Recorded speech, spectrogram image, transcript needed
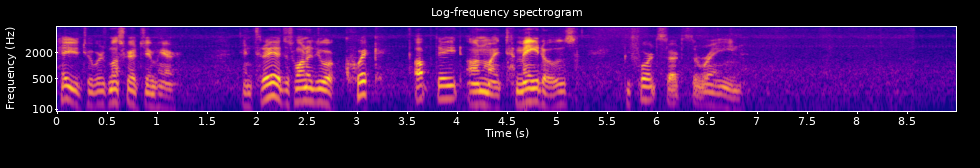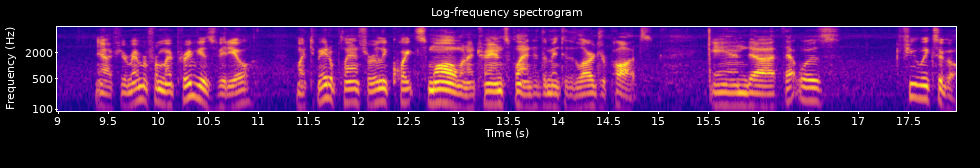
Hey YouTubers, Muskrat Jim here. And today I just want to do a quick update on my tomatoes before it starts to rain. Now if you remember from my previous video, my tomato plants were really quite small when I transplanted them into the larger pots. And uh, that was a few weeks ago.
